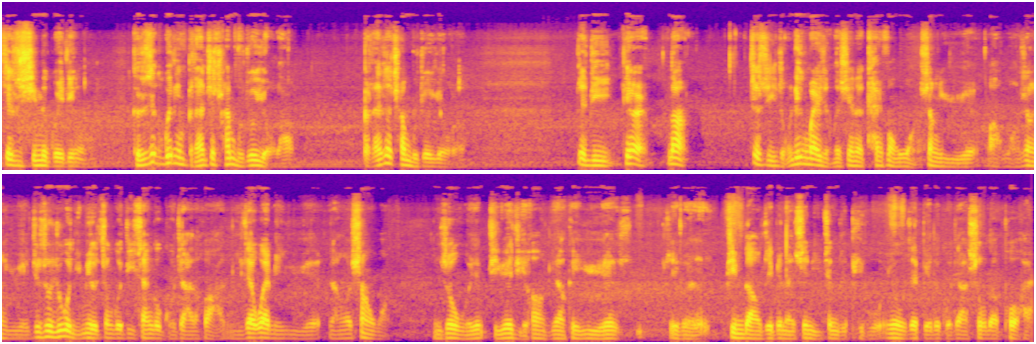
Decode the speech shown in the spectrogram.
这是新的规定了。可是这个规定本来在川普就有了，本来在川普就有了。这第第二那。这是一种另外一种的，现在开放网上预约啊，网上预约，就是说如果你没有中过第三个国家的话，你在外面预约，然后上网，你说我几月几号你要可以预约这个进到这边来申请政治庇护，因为我在别的国家受到迫害。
